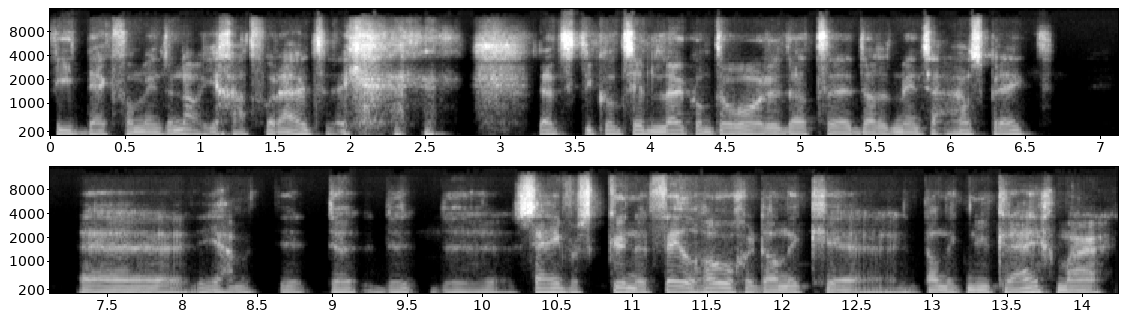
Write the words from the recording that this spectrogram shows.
feedback van mensen. Nou, je gaat vooruit. dat is natuurlijk ontzettend leuk om te horen dat, uh, dat het mensen aanspreekt. Uh, ja, de, de, de, de cijfers kunnen veel hoger dan ik, uh, dan ik nu krijg. Maar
